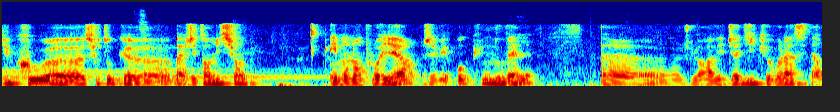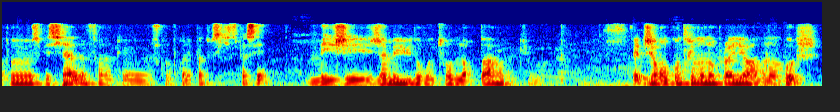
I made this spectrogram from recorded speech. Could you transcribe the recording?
Du coup, euh, surtout que bah, j'étais en mission. Et mon employeur, j'avais aucune nouvelle. Euh, je leur avais déjà dit que voilà, c'était un peu spécial, enfin que je comprenais pas tout ce qui se passait, mais j'ai jamais eu de retour de leur part. Donc, euh, en fait, j'ai rencontré mon employeur à mon embauche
